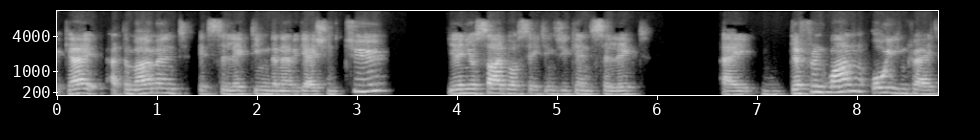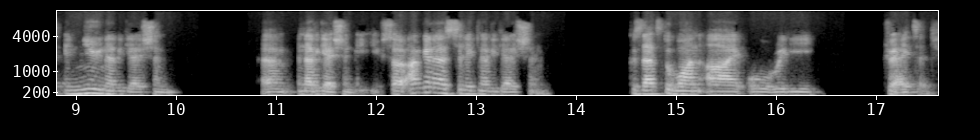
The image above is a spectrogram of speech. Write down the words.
Okay, at the moment, it's selecting the navigation to. Here in your sidebar settings, you can select a different one, or you can create a new navigation, um, a navigation menu. So I'm going to select navigation because that's the one I already created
